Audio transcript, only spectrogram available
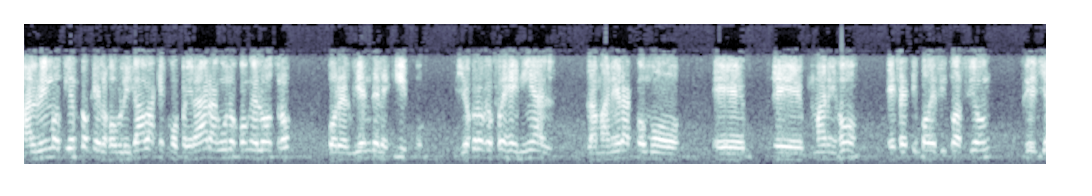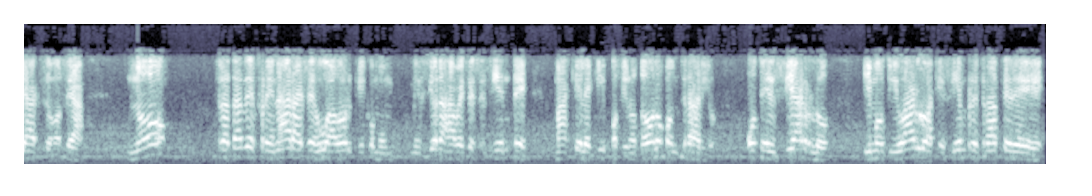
al mismo tiempo que los obligaba a que cooperaran uno con el otro por el bien del equipo. Yo creo que fue genial la manera como eh, eh, manejó ese tipo de situación Phil Jackson. O sea, no tratar de frenar a ese jugador que, como mencionas, a veces se siente más que el equipo, sino todo lo contrario, potenciarlo y motivarlo a que siempre trate de,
